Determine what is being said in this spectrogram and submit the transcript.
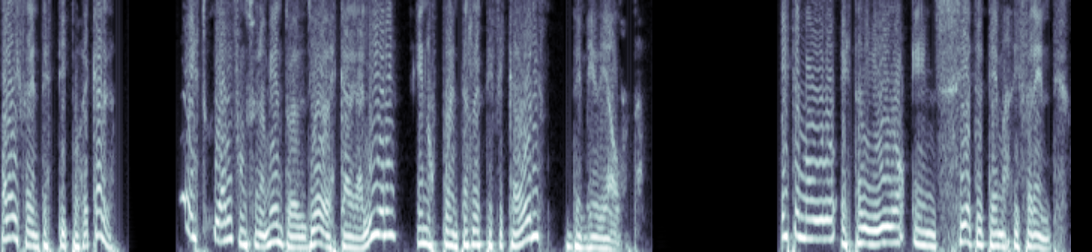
para diferentes tipos de carga estudiar el funcionamiento del diodo de descarga libre en los puentes rectificadores de media onda. Este módulo está dividido en siete temas diferentes.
